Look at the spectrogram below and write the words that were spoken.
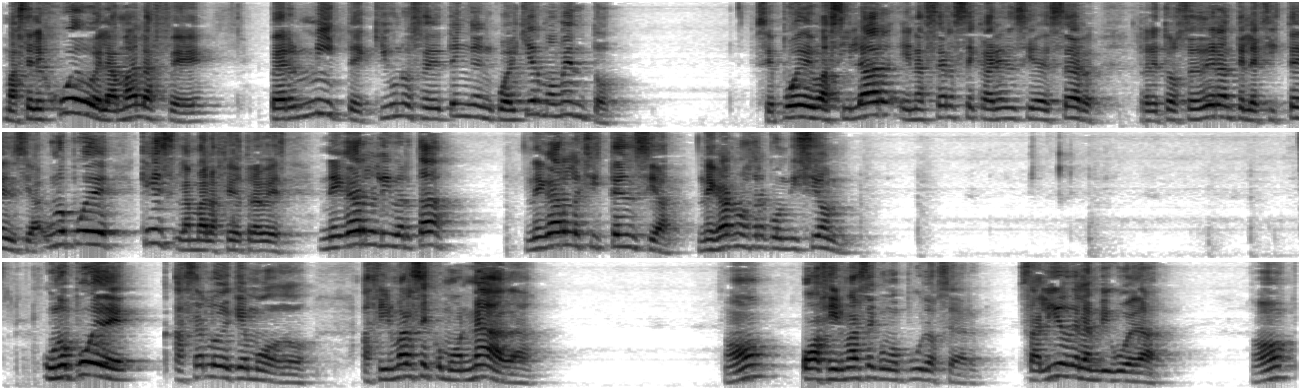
mas el juego de la mala fe permite que uno se detenga en cualquier momento. Se puede vacilar en hacerse carencia de ser, retroceder ante la existencia. Uno puede, ¿qué es la mala fe otra vez? Negar la libertad, negar la existencia, negar nuestra condición. Uno puede hacerlo de qué modo? Afirmarse como nada, ¿no? O afirmarse como puro ser, salir de la ambigüedad. ¿no?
